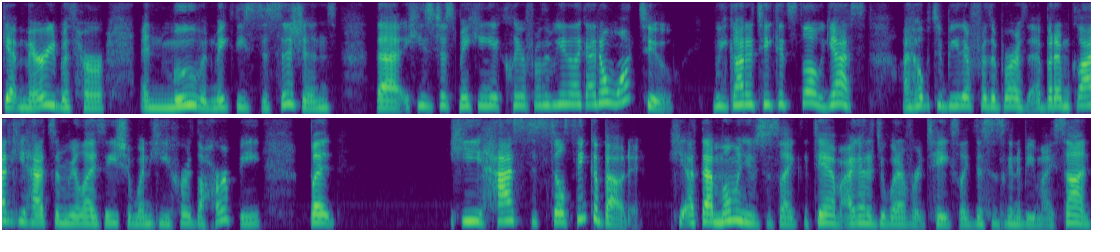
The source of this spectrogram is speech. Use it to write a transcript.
get married with her and move and make these decisions that he's just making it clear from the beginning like i don't want to. We got to take it slow. Yes i hope to be there for the birth uh, but i'm glad he had some realization when he heard the heartbeat but he has to still think about it he at that moment he was just like damn i got to do whatever it takes like this is going to be my son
